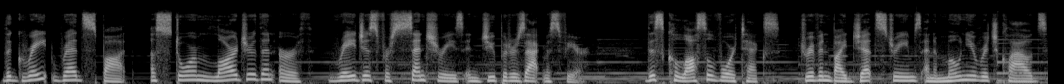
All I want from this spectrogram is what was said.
The Great Red Spot, a storm larger than Earth, rages for centuries in Jupiter's atmosphere. This colossal vortex, driven by jet streams and ammonia rich clouds,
